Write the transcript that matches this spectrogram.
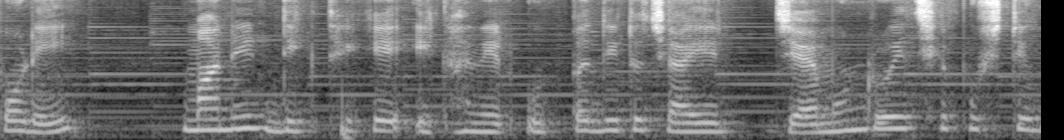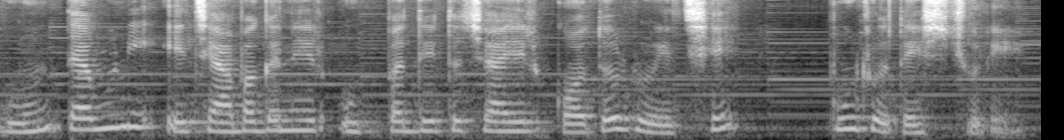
পরেই মানের দিক থেকে এখানের উৎপাদিত চায়ের যেমন রয়েছে পুষ্টিগুণ, তেমনি এ চা বাগানের উৎপাদিত চায়ের কদর রয়েছে পুরো দেশ জুড়ে।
